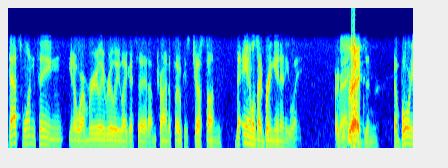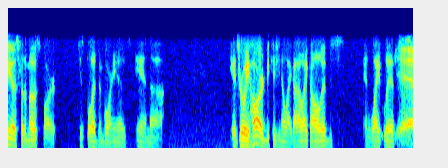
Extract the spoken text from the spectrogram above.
that's one thing you know where I'm really really like I said I'm trying to focus just on the animals I bring in anyway, or just Right. Bloods and you know, Borneos for the most part, just bloods and Borneos, and uh it's really hard because you know like I like olives and white lips yeah,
